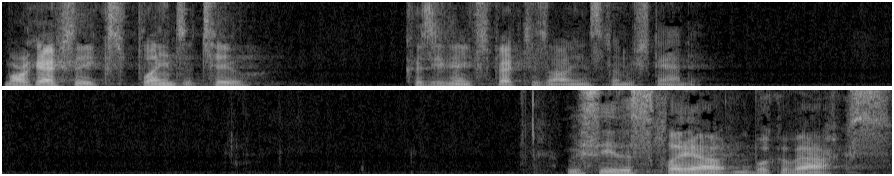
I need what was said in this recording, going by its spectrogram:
Mark actually explains it too, because he didn't expect his audience to understand it. We see this play out in the book of Acts.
